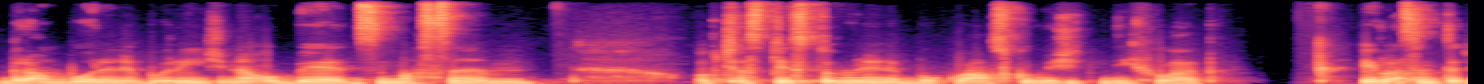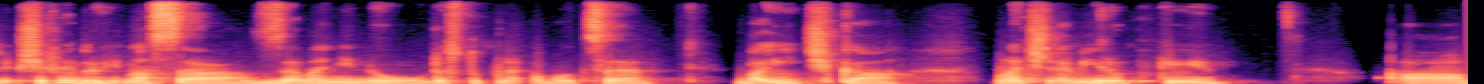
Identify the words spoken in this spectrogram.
brambory nebo rýži na oběd s masem, občas těstoviny nebo kváskový žitný chléb. Jedla jsem tedy všechny druhy masa, zeleninu, dostupné ovoce, vajíčka, mléčné výrobky a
